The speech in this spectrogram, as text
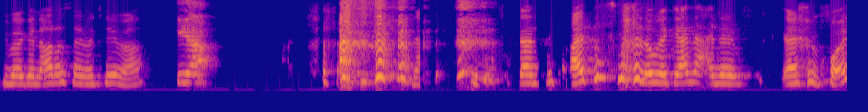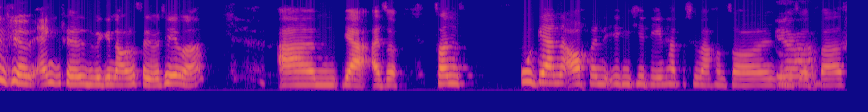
über genau dasselbe Thema. Ja, Dann schreibt uns mal, ob ihr gerne eine äh, Folge im über genau dasselbe Thema. Ähm, ja, also sonst urgerne auch, wenn ihr irgendwelche Ideen habt, was wir machen sollen Ja. oder so etwas.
